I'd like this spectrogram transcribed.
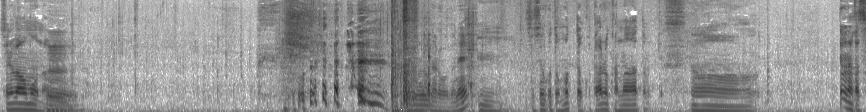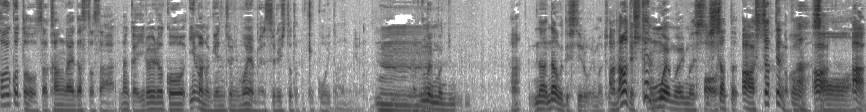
それは思うな、うんなるほどね。うん。そうそういうこと思ったことあるかなと思って。あでもなんかそういうことをさ考え出すとさなんかいろいろこう今の現状にモヤモヤする人とか結構多いと思うんだよ。うん。今今あななおでしてるわ今ちょっあなのでしてんの？ともやもや今ししちゃった。あしちゃってんのか。ああ。あ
